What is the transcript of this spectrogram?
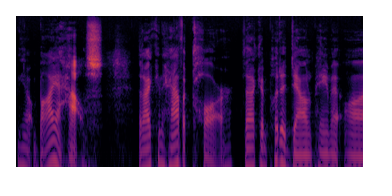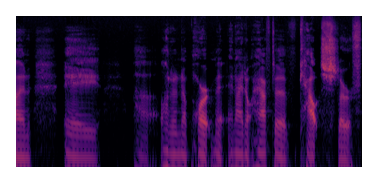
you know buy a house that I can have a car, that I can put a down payment on a uh, on an apartment, and I don't have to couch surf.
